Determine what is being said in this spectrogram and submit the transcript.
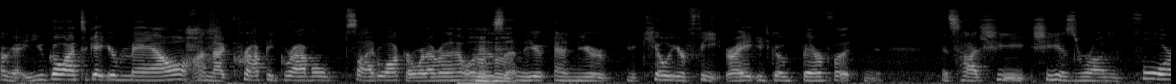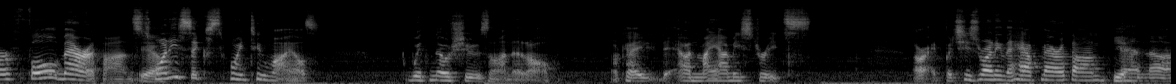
okay. You go out to get your mail on that crappy gravel sidewalk or whatever the hell it is, mm-hmm. and you and you you kill your feet, right? You go barefoot and. It's hot. She she has run four full marathons, Yeah. twenty six point two miles, with no shoes on at all. Okay, on Miami streets. All right, but she's running the half marathon, Yeah. and uh,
